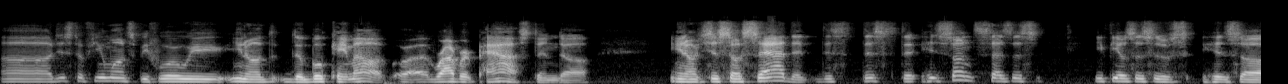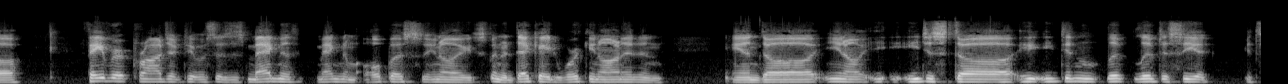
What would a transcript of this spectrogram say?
uh, just a few months before we, you know, the, book came out, uh, Robert passed, and uh, you know, it's just so sad that this, this, that his son says this. He feels this is his uh, favorite project. It was his magnum magnum opus. You know, he spent a decade working on it, and and uh, you know, he, he just uh, he, he didn't live live to see it its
